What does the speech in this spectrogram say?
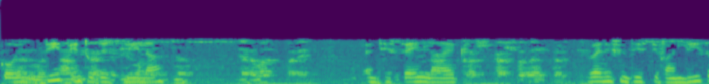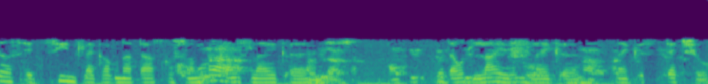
going deep into this Leela, जरूरत पड़े And he's saying like, when he's in these divine leaders, it seems like Raghunadas Goswami becomes like um, without life, like a, like a statue,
